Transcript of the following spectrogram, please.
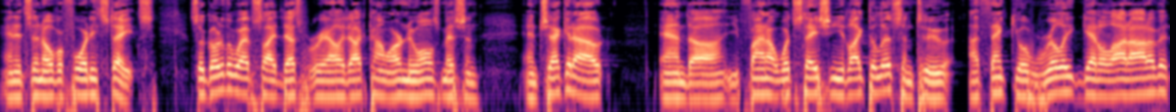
and it's in over 40 states. So go to the website, DesperateReality.com, or New Orleans Mission and check it out. And uh, you find out what station you'd like to listen to. I think you'll really get a lot out of it.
